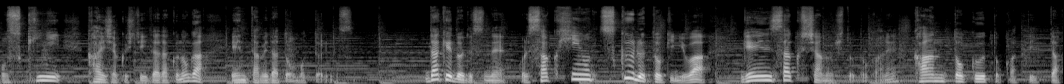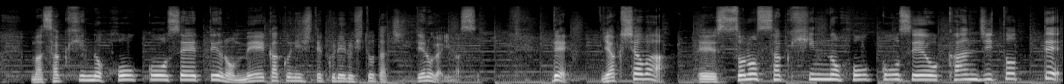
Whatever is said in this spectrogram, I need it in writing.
お好きに解釈していただくのがエンタメだと思っておりますだけどですねこれ作品を作る時には原作者の人とかね監督とかっていった、まあ、作品の方向性っていうのを明確にしてくれる人たちっていうのがいます。で役者は、えー、その作品の方向性を感じ取って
